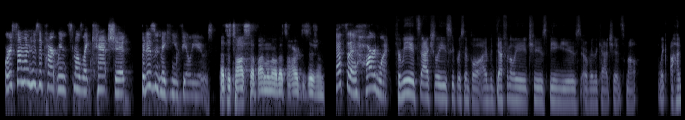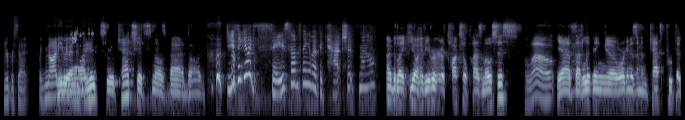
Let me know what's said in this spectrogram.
or someone whose apartment smells like cat shit but isn't making you feel used? That's a toss up. I don't know. That's a hard decision. That's a hard one. for me it's actually super simple i would definitely choose being used over the cat shit smell like 100% like not even in yeah, the me too. Cat shit smells bad, dog. Do you think you would say something about the cat shit smell? I'd be like, yo, have you ever heard of toxoplasmosis? hello Yeah, it's that living uh, organism in cat's poop that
